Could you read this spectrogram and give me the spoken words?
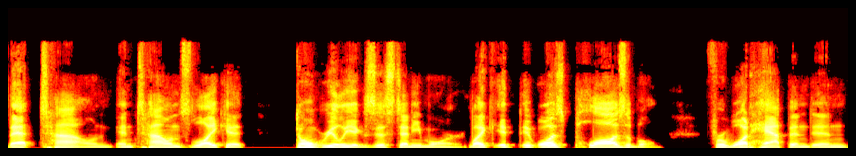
that town and towns like it don't really exist anymore. Like it it was plausible for what happened in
